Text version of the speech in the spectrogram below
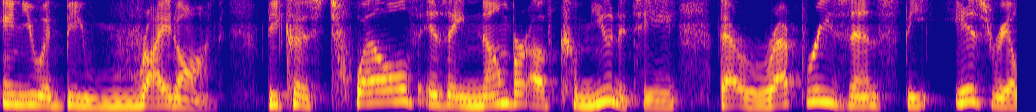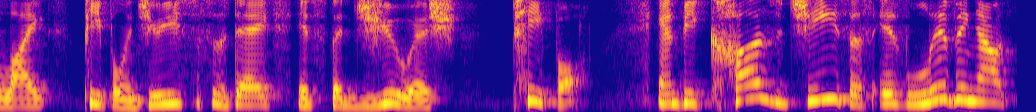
and you would be right on because 12 is a number of community that represents the Israelite people. In Jesus' day, it's the Jewish people. And because Jesus is living out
